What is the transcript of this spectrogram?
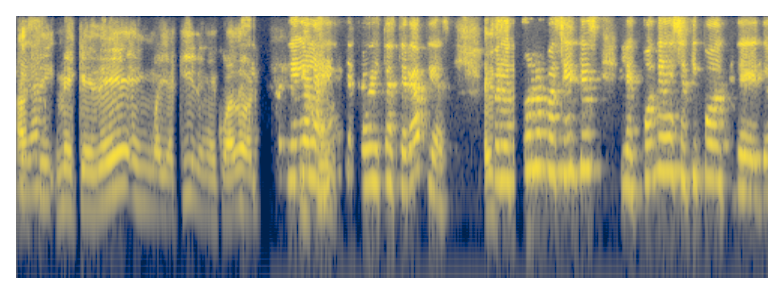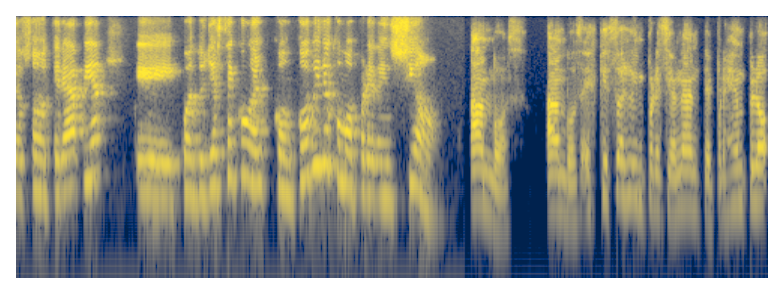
Así, me quedé en Guayaquil, en Ecuador. llega la gente a través de estas terapias. Pero todos los pacientes les pones ese tipo de, de ozonoterapia eh, cuando ya estén con, el, con COVID o como prevención. Ambos, ambos. Es que eso es lo impresionante. Por ejemplo,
